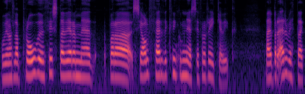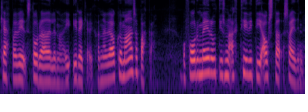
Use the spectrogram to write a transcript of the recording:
og við náttúrulega prófum fyrst að vera með bara sjálfferði kringum nesi frá Reykjavík. Það er bara erfitt að keppa við stóra aðalina í, í Reykjavík þannig að við ákveðum aðeins að bakka og fórum meira út í svona activity á svæðinu.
